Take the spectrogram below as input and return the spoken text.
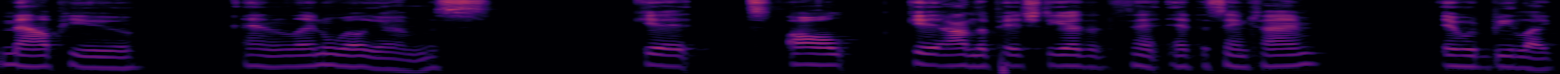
Mal Pugh and Lynn Williams get all get on the pitch together at the same time, it would be like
